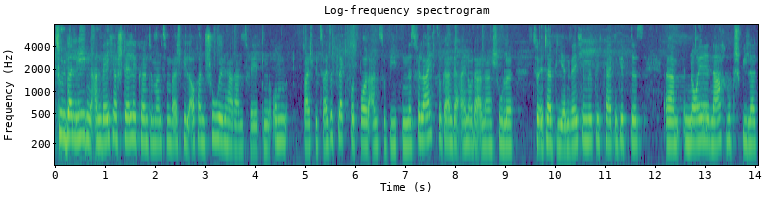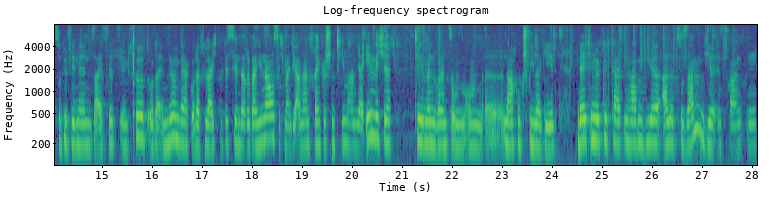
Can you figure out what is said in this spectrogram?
zu überlegen, an welcher Stelle könnte man zum Beispiel auch an Schulen herantreten, um beispielsweise Flag Football anzubieten, das vielleicht sogar an der einen oder anderen Schule zu etablieren. Welche Möglichkeiten gibt es, ähm, neue Nachwuchsspieler zu gewinnen, sei es jetzt in Fürth oder in Nürnberg oder vielleicht ein bisschen darüber hinaus. Ich meine, die anderen fränkischen Teams haben ja ähnliche Themen, wenn es um, um äh, Nachwuchsspieler geht. welche Möglichkeiten haben wir alle zusammen hier in Franken,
